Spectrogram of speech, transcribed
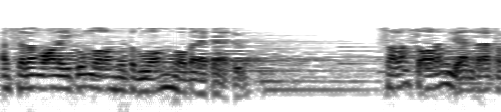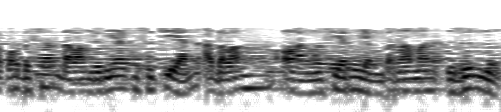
Assalamualaikum warahmatullahi wabarakatuh. Salah seorang di antara tokoh besar dalam dunia kesucian adalah orang Mesir yang bernama Zunnun.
